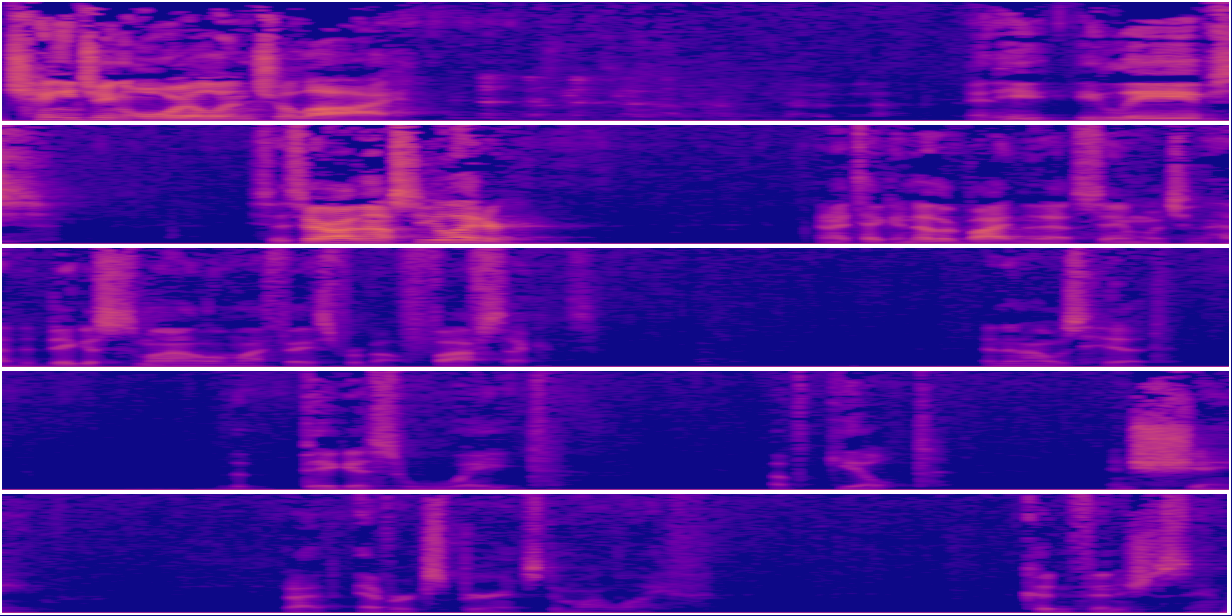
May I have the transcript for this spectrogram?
changing oil in July. and he, he leaves. He says, All right, now see you later. And I take another bite into that sandwich and had the biggest smile on my face for about five seconds. And then I was hit. The biggest weight of guilt and shame that I've ever experienced in my life. Couldn't finish the sandwich.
